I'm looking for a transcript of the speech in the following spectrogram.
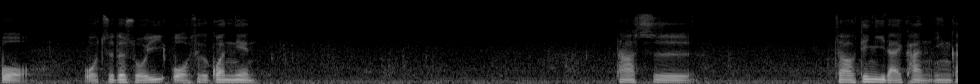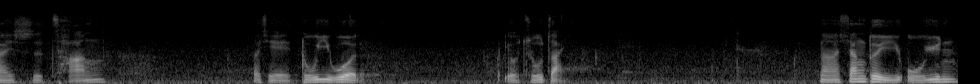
我我执的所依，我这个观念，它是照定义来看，应该是常而且独一无二的，有主宰。那相对于五蕴，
